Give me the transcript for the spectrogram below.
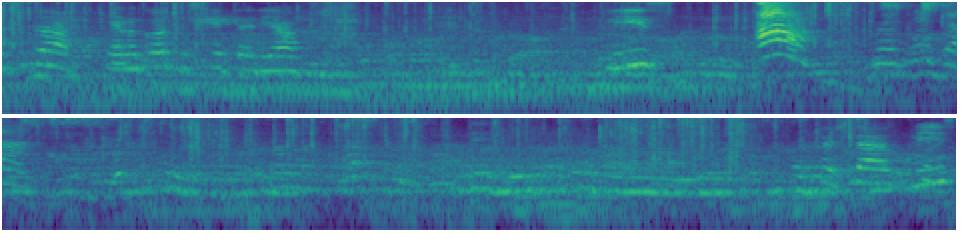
அச்சா எனக்கு ஒரு பிஸ்கெட் தரியா? ப்ளீஸ் ப்ளீஸ்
